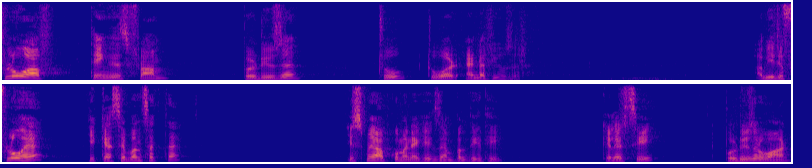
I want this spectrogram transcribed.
flow of thing is from producer to ٹوڈ اینڈ آف یوزر اب یہ جو فلو ہے یہ کیسے بن سکتا ہے اس میں آپ کو میں نے ایک ایگزامپل دی تھی کہ لیٹ سی پروڈیوسر وانٹ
